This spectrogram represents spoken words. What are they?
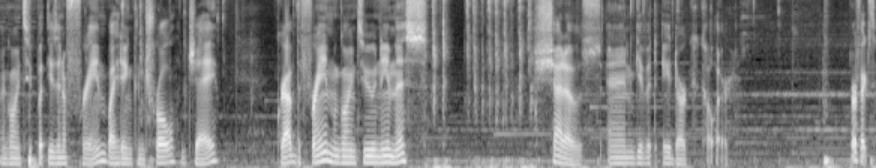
I'm going to put these in a frame by hitting Control J. Grab the frame, I'm going to name this shadows and give it a dark color. Perfect.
